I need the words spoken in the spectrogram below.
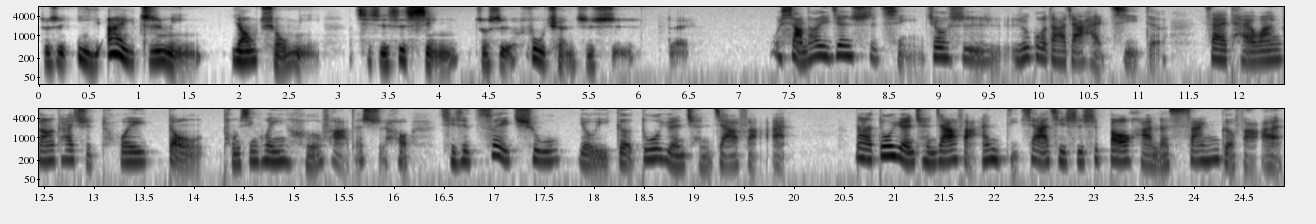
就是以爱之名要求你，其实是行，就是父权之实，对。我想到一件事情，就是如果大家还记得，在台湾刚开始推动同性婚姻合法的时候，其实最初有一个多元成家法案。那多元成家法案底下其实是包含了三个法案，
